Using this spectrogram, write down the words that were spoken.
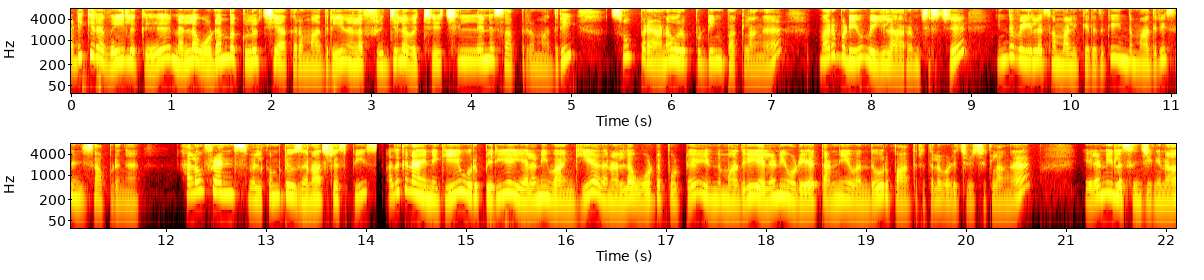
அடிக்கிற வெயிலுக்கு நல்ல உடம்பை குளிர்ச்சியாக்குற மாதிரி நல்லா ஃப்ரிட்ஜில் வச்சு சில்லுன்னு சாப்பிட்ற மாதிரி சூப்பரான ஒரு புட்டிங் பார்க்கலாங்க மறுபடியும் வெயில் ஆரம்பிச்சிருச்சு. இந்த வெயிலை சமாளிக்கிறதுக்கு இந்த மாதிரி செஞ்சு சாப்பிடுங்க. Hello friends welcome to Jana's recipes அதுக்கு நான் இன்றைக்கி ஒரு பெரிய இளநி வாங்கி அதை நல்லா ஓட்டை போட்டு இந்த மாதிரி இளநியோடைய தண்ணியை வந்து ஒரு பாத்திரத்தில் வடித்து வச்சுக்கலாங்க. இளநியில் செஞ்சிங்கன்னா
